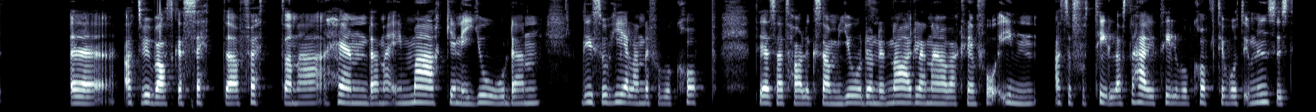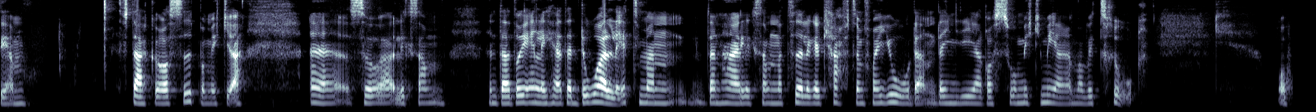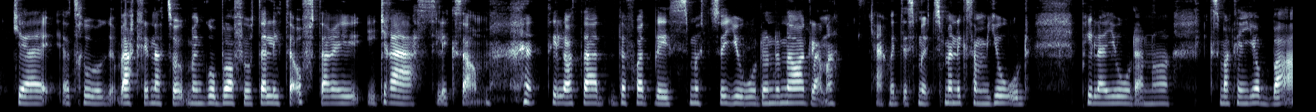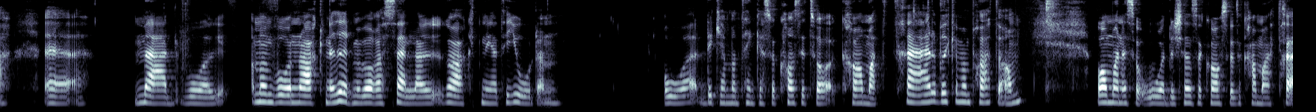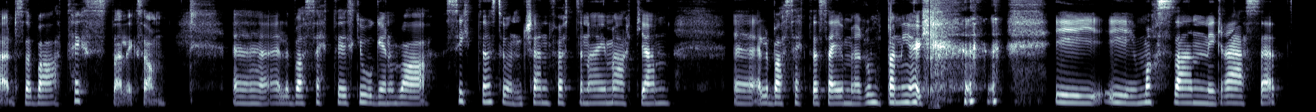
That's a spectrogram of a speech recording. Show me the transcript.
eh, att vi bara ska sätta fötterna, händerna i marken, i jorden. Det är så helande för vår kropp. Dels att ha liksom jord under naglarna och verkligen få in, alltså få till oss det här till vår kropp, till vårt immunsystem. Stärker oss supermycket. Eh, så liksom, inte att renlighet är dåligt men den här liksom naturliga kraften från jorden den ger oss så mycket mer än vad vi tror. Och eh, jag tror verkligen att så, men gå barfota lite oftare i, i gräs liksom. Tillåta det för att bli smuts och jord under naglarna. Kanske inte smuts men liksom jord. Pilla jorden och liksom verkligen jobba eh, med vår, ja, men vår nakna hud med våra celler rakt ner till jorden. Och det kan man tänka så konstigt så kramat träd brukar man prata om. Och om man är så, åh det känns så konstigt att krama ett träd så bara testa liksom. Eh, eller bara sätta i skogen och bara sitta en stund, känn fötterna i marken. eh, eller bara sätta sig med rumpan ner i, i mossan, i gräset.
